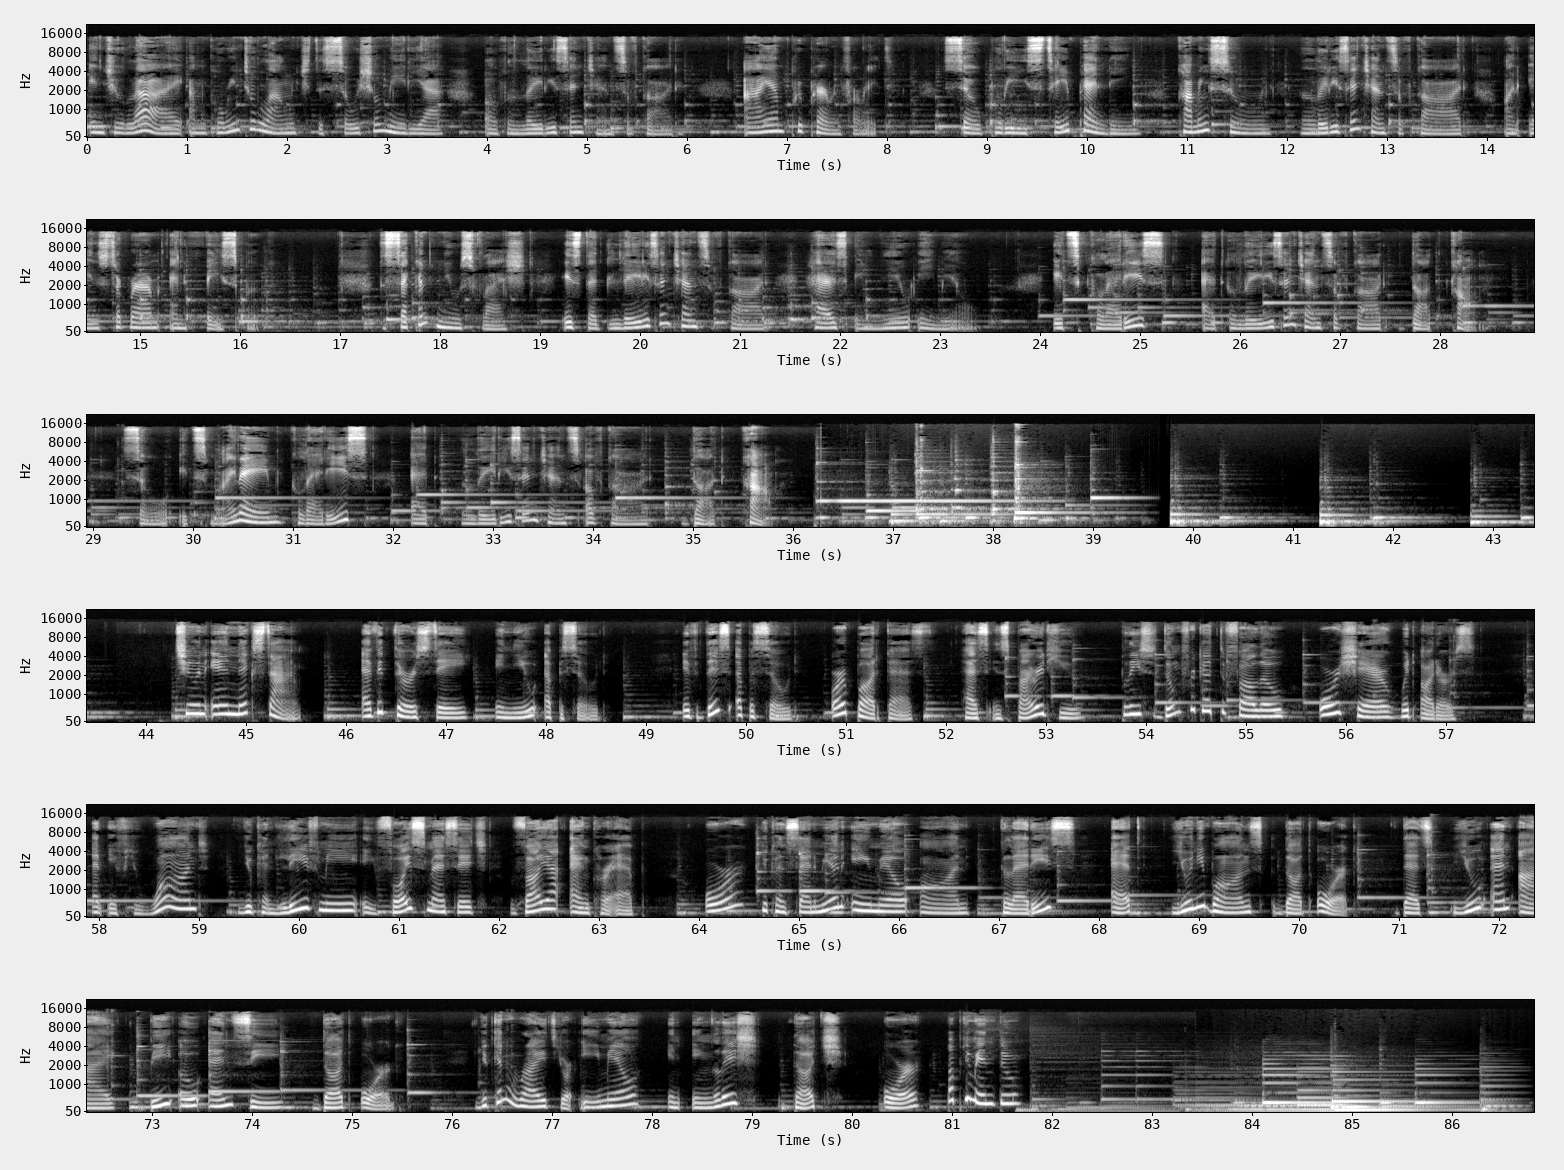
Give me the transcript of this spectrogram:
In July, I'm going to launch the social media of Ladies and Gents of God. I am preparing for it. So please stay pending. Coming soon, Ladies and Gents of God on Instagram and Facebook. The second news flash is that Ladies and Gents of God has a new email. It's Gladys at ladiesandgentsofgod.com. So it's my name, Gladys, at ladiesandgentsofgod.com. Tune in next time every Thursday a new episode. If this episode or podcast has inspired you, please don't forget to follow or share with others. And if you want, you can leave me a voice message via Anchor app, or you can send me an email on gladys at unibonds.org. That's U N I B O N C dot org. You can write your email in English, Dutch, or Papiamentu.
